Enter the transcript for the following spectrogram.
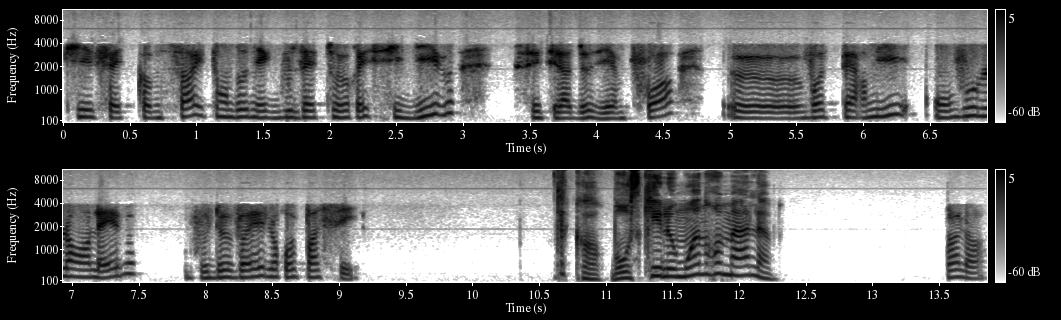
qui est faite comme ça, étant donné que vous êtes récidive, c'était la deuxième fois, euh, votre permis, on vous l'enlève, vous devrez le repasser. D'accord. Bon, ce qui est le moindre mal. Voilà.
